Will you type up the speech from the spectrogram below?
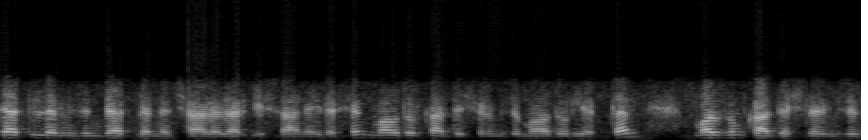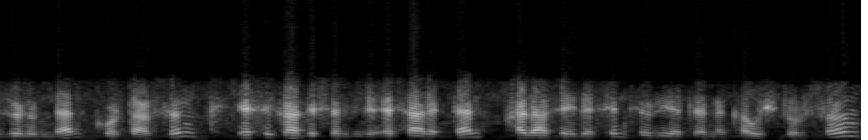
Dertlilerimizin dertlerine çareler ihsan eylesin. Mağdur kardeşlerimizi mağduriyetten, mazlum kardeşlerimizi zulümden kurtarsın. Esir kardeşlerimizi esaretten halas eylesin. Hürriyetlerine kavuştursun.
